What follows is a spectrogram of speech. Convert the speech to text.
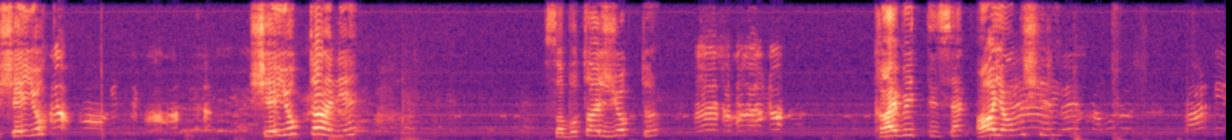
şey yok şey yoktu hani. Sabotaj yoktu. Kaybettin sen. Aa yanlış yere. Ben sabotaj var diye.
